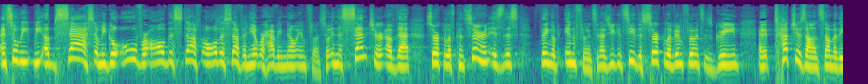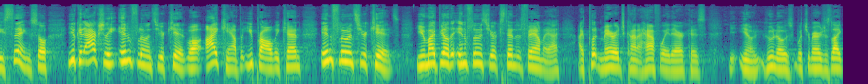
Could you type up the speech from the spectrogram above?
And so we, we obsess and we go over all this stuff, all this stuff, and yet we're having no influence. So, in the center of that circle of concern is this thing of influence. And as you can see, the circle of influence is green and it touches on some of these things. So you can actually influence your kid. Well, I can't, but you probably can. Influence your kids. You might be able to influence your extended family. I, I put marriage kind of halfway there because, you know, who knows what your marriage is like.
